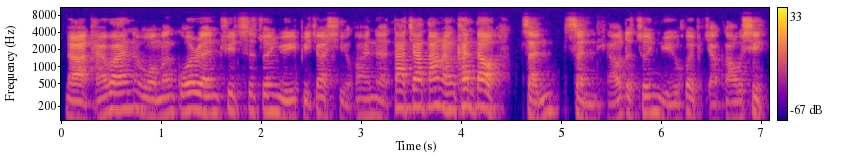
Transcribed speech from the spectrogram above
那台湾我们国人去吃鳟鱼比较喜欢的，大家当然看到整整条的鳟鱼会比较高兴。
